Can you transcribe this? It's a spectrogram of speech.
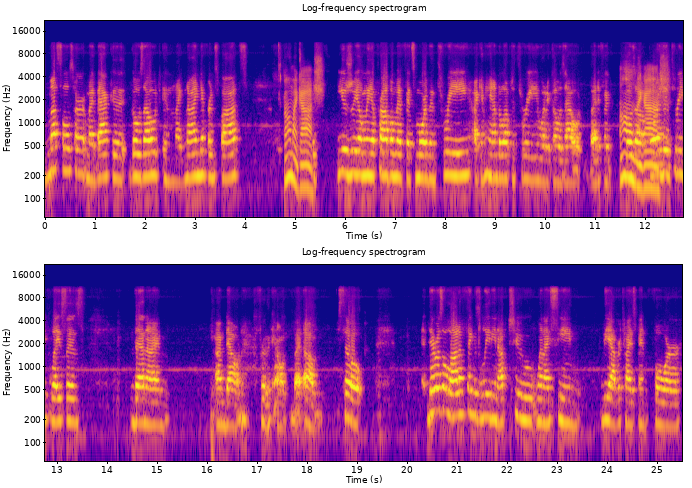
muscles hurt, my back uh, goes out in like nine different spots. Oh my gosh. Usually only a problem if it's more than three. I can handle up to three when it goes out, but if it Oh goes out gosh. more than three places, then I'm I'm down for the count. But um, so there was a lot of things leading up to when I seen the advertisement for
